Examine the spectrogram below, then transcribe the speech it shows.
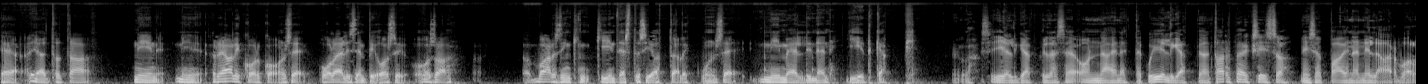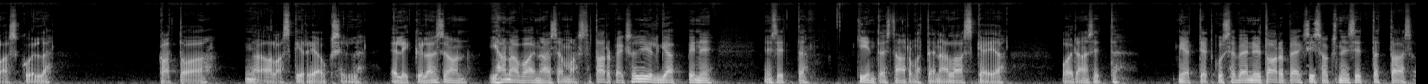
Ja, ja tota, niin, niin reaalikorko on se oleellisempi osi, osa varsinkin kiinteistösijoittajalle kuin se nimellinen yield gap. Kyllä. Se yield gapillä se on näin, että kun yield gap on tarpeeksi iso, niin se paine niille arvolaskuille katoaa mm. tai alaskirjauksille. Eli kyllä se on ihan avainasemassa. Tarpeeksi on yield gap, niin, niin sitten kiinteistöarvot enää laskee ja voidaan sitten miettiä, että kun se venyy tarpeeksi isoksi, niin sitten taas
